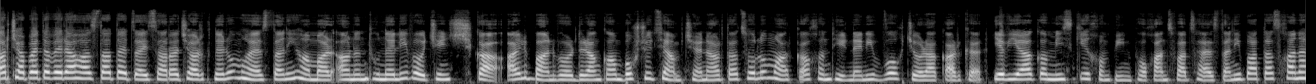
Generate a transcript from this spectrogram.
Վարչապետը վերահաստատեց. -Այս առաջարկներում Հայաստանի համար անընդունելի ոչինչ չկա, այլ բան, որ դրանք ամբողջությամբ չեն արտացոլում առկա խնդիրների ողջ օրակարգը եւ ԵԱԿ Մինսկի խմբին փոխանցված Հայաստանի պատասխանը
